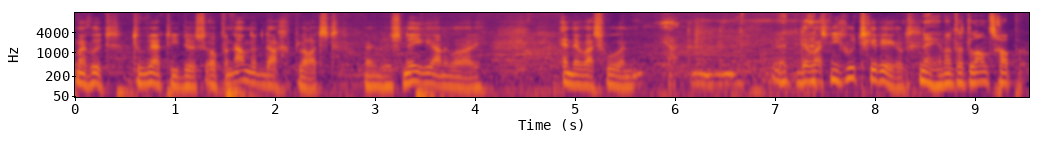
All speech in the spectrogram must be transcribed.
Maar goed, toen werd die dus op een andere dag geplaatst. Dus 9 januari. En dat was gewoon, ja, dat was niet goed geregeld. Nee, want het landschap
